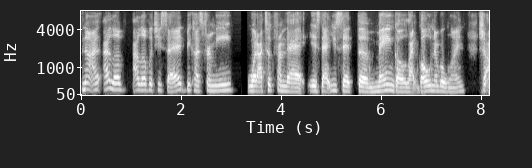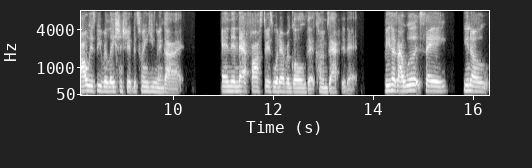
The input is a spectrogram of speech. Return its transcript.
No, I, I love I love what you said because for me, what I took from that is that you said the main goal, like goal number one, should always be relationship between you and God. And then that fosters whatever goal that comes after that. Because I would say, you know,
